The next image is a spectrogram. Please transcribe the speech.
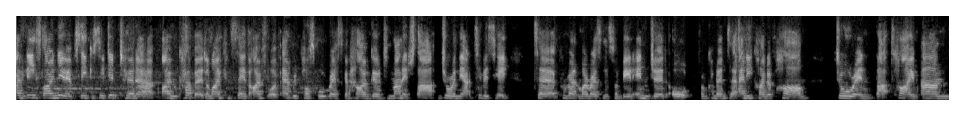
at least I knew if CQC did turn up, I'm covered and I can say that I've thought of every possible risk and how I'm going to manage that during the activity to prevent my residents from being injured or from coming into any kind of harm during that time. And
